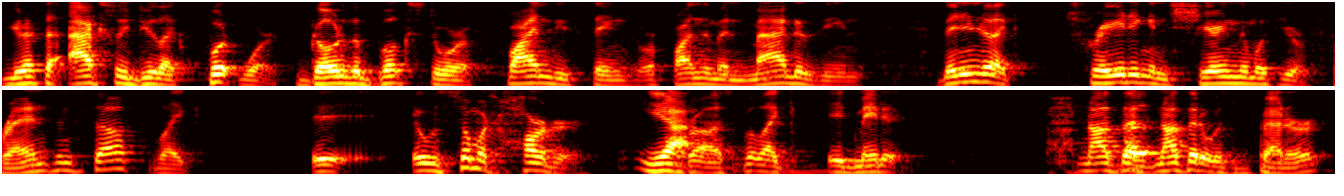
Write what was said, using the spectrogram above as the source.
you have to actually do like footwork. Go to the bookstore, find these things, or find them in magazines. Then you're like trading and sharing them with your friends and stuff. Like, it, it was so much harder Yeah. for us, but like it made it not that uh, not that it was better.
